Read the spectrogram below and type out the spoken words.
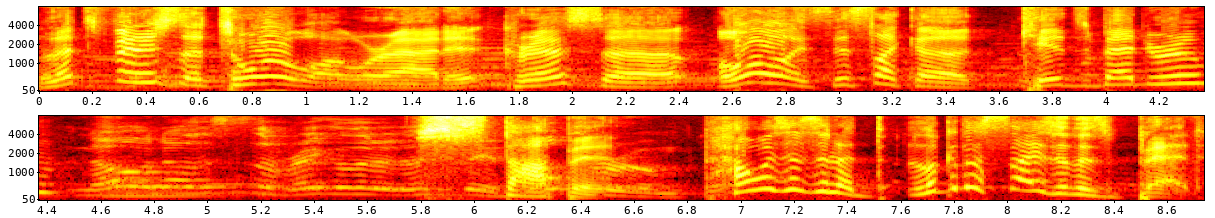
let's finish the tour while we're at it, Chris. Uh, oh, is this like a kid's bedroom? no, no, this is a regular. This is Stop adult it. Room. How is this in a? Look at the size of this bed.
